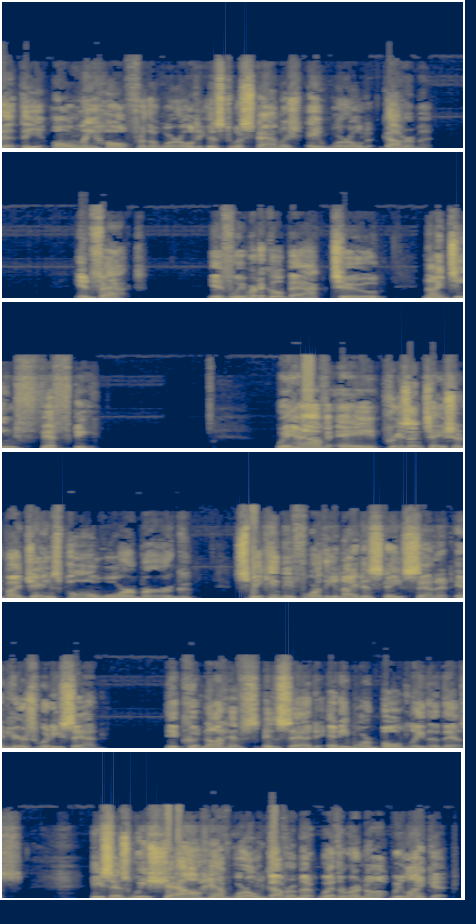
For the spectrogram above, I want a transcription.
That the only hope for the world is to establish a world government. In fact, if we were to go back to 1950, we have a presentation by James Paul Warburg speaking before the United States Senate, and here's what he said. It could not have been said any more boldly than this. He says, We shall have world government whether or not we like it.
